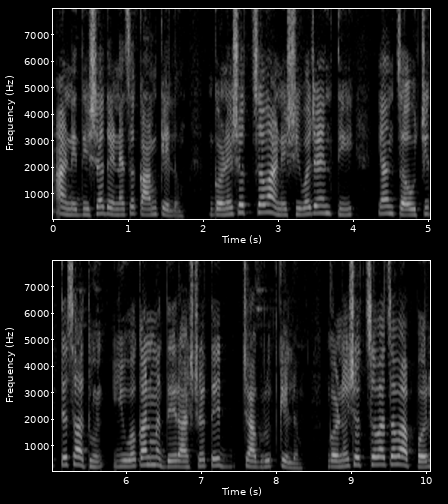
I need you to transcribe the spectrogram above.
आणि दिशा देण्याचं काम केलं. गणेशोत्सव आणि शिवजयंती यांचं औचित्य साधून युवकांमध्ये राष्ट्रते जागृत केलं. गणेशोत्सवाचा वापर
